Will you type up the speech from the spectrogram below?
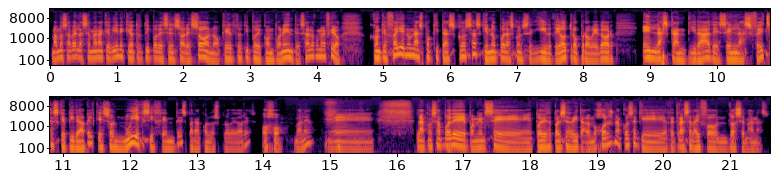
Vamos a ver la semana que viene qué otro tipo de sensores son o qué otro tipo de componentes. ¿Sabes a lo que me refiero? Con que fallen unas poquitas cosas que no puedas conseguir de otro proveedor en las cantidades, en las fechas que pide Apple, que son muy exigentes para con los proveedores. Ojo, ¿vale? Eh, la cosa puede ponerse, puede ponerse ahorita. A lo mejor es una cosa que retrasa el iPhone dos semanas,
